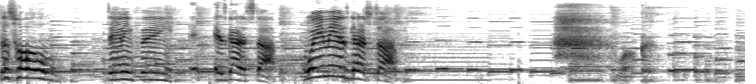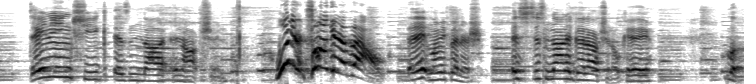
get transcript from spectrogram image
this whole dating thing i- is gotta stop. What do you mean it's gotta stop? Dating Sheik is not an option. What are you talking about? Hey, let me finish. It's just not a good option, okay? Look,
